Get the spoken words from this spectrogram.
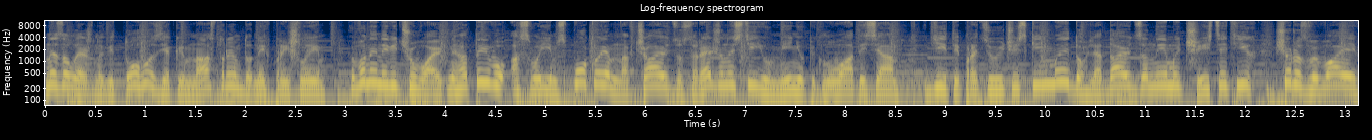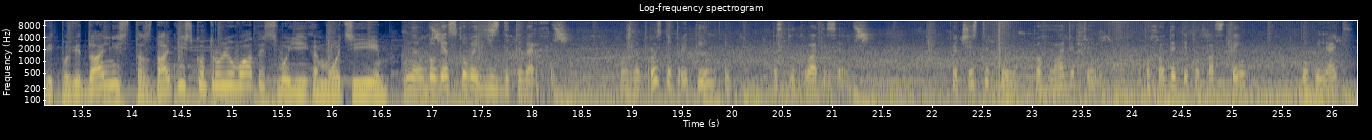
незалежно від того, з яким настроєм до них прийшли. Вони не відчувають негативу, а своїм спокоєм навчають зосередженості й умінню піклуватися. Діти, працюючи з кіньми, доглядають за ними, чистять їх, що розвиває відповідальність та здатність контролювати свої емоції. Не обов'язково їздити верхи. Можна просто прийти і поспілкуватися, почистити, погладити, походити, попасти, погуляти.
